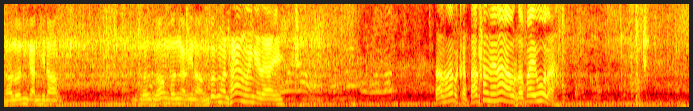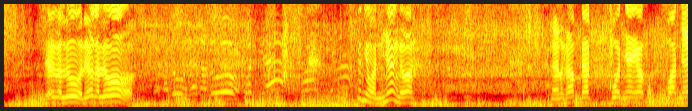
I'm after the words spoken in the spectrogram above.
เราลุ้นกันพี่น้องเบิ่งลองเบิ่งกับพี่น้องเบิ่งมันทางมันก็ได้ตัดตัดตัดท่านเลยนะเราไปพูดล่ะเดี๋ยวก็รู้เดี๋ยวก็รู้กระลูกได้กระลูกปนยาก็หย่อนแห้งเลยวะนั่นแหละครับแบก โคตรใหญ่ครับบอลใหญ่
